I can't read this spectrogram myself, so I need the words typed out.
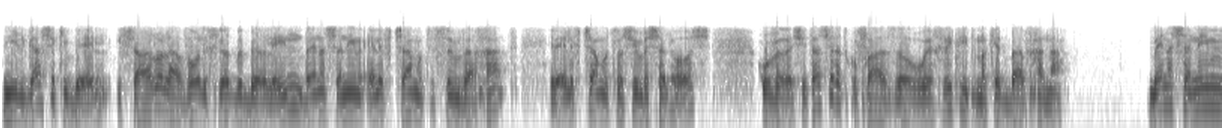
מלגה שקיבל אפשרה לו לעבור לחיות בברלין בין השנים 1921 ל-1933, ובראשיתה של התקופה הזו הוא החליט להתמקד בהלחנה. בין השנים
